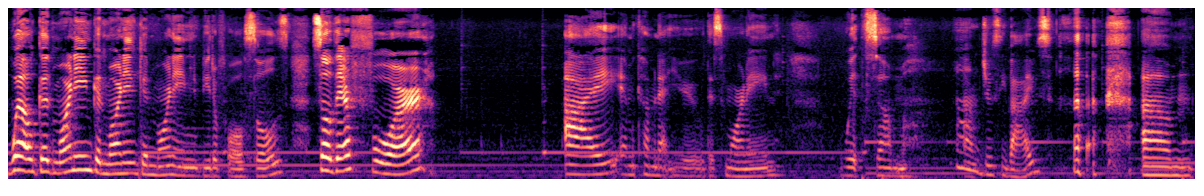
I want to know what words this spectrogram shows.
Well, good morning, good morning, good morning, beautiful souls. So, therefore, I am coming at you this morning with some um, juicy vibes. um,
